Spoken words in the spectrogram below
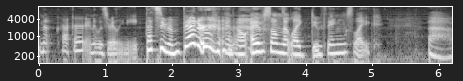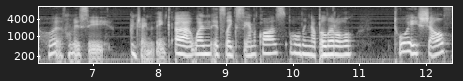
nutcracker, and it was really neat. That's even better. I know. I have some that like do things like, uh, let me see. I'm trying to think. Uh, one it's like Santa Claus holding up a little toy shelf,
